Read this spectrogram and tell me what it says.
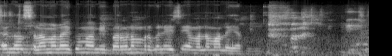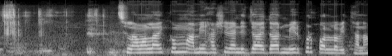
হ্যালো সালাম আলাইকুম। আমি বারো নম্বর এসে আমার নাম আলাইয়া সালাম আলাইকুম আমি হাসিরানী জয়দর মিরপুর পল্লবী থানা।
